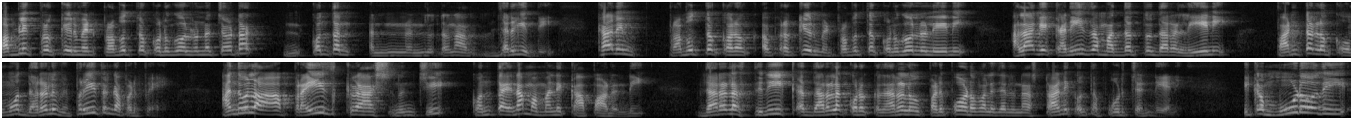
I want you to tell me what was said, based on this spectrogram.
పబ్లిక్ ప్రొక్యూర్మెంట్ ప్రభుత్వ కొనుగోలు ఉన్న చోట కొంత జరిగింది. కానీ ప్రభుత్వ కొను ప్రొక్యూర్మెంట్ ప్రభుత్వ కొనుగోలు లేని అలాగే కనీస మద్దతు ధర లేని పంటలకోమో ధరలు విపరీతంగా పడిపోయాయి. అందువల్ల ఆ ప్రైస్ క్రాష్ నుంచి కొంతైనా మమ్మల్ని కాపాడండి. ధరల స్థిరీ ధరల కొరకు ధరలు పడిపోవడం వల్ల జరిగిన నష్టాన్ని కొంత పూడ్చండి అని. ఇక మూడోది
